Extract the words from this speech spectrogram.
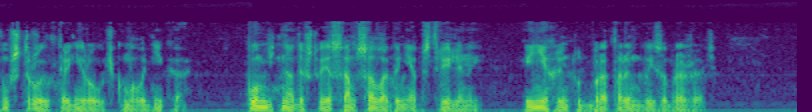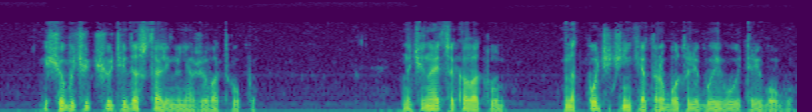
устроил тренировочку молодняка. Помнить надо, что я сам салага не обстрелянный, и нехрен тут брата Рэмбо изображать. Еще бы чуть-чуть и достали меня животрупы. Начинается колотун. Надпочечники отработали боевую тревогу.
